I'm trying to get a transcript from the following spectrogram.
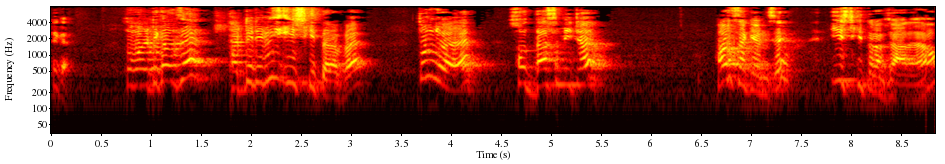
ठीक है? तो वर्टिकल से 30 डिग्री ईस्ट की तरफ़ है। तुम जो है सो 10 मीटर हर सेकेंड से ईस्ट की तरफ़ जा रहे हो।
